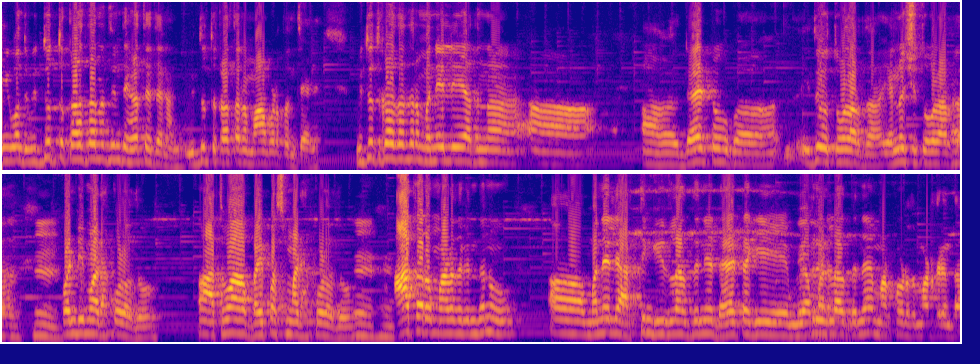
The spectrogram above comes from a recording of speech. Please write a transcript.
ಈ ಒಂದು ವಿದ್ಯುತ್ ಕಳ್ತನದಿಂದ ಹೇಳ್ತಿದ್ದೆ ನಾನು ವಿದ್ಯುತ್ ಕಳ್ತನ ಮಾಡ್ಬಾರ್ದು ಅಂತ ಹೇಳಿ ವಿದ್ಯುತ್ ಕಳ್ತನ ಅಂದ್ರೆ ಮನೆಯಲ್ಲಿ ಅದನ್ನ ಡೈರೆಕ್ಟ್ ಇದು ತೋಳಾರ್ದ ಎನ್ ಸಿ ತೋಳಾರ್ದ ಬಂಡಿ ಮಾಡಿ ಹಾಕೊಳ್ಳೋದು ಅಥವಾ ಬೈಪಾಸ್ ಮಾಡಿ ಹಾಕೊಳ್ಳೋದು ಆ ತರ ಮಾಡೋದ್ರಿಂದನೂ ಮನೆಯಲ್ಲಿ ಅರ್ಥಿಂಗ್ ಇರ್ಲಾರ್ದೇ ಡೈರೆಕ್ಟ್ ಆಗಿ ಮೀಟರ್ ಮಾಡ್ಕೊಡೋದು ಮಾಡೋದ್ರಿಂದ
